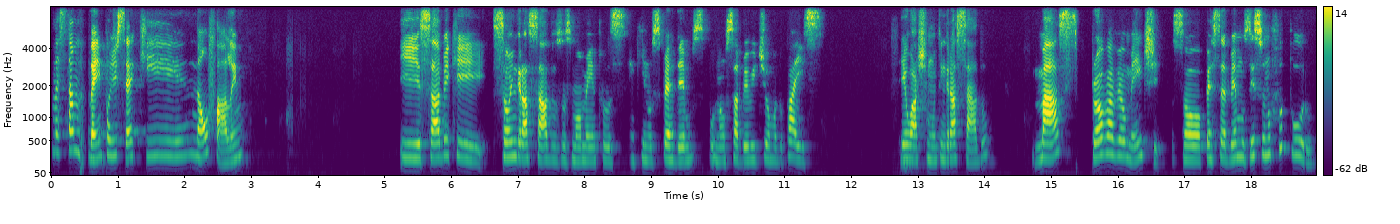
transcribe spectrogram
mas também pode ser que não falem. E sabe que são engraçados os momentos em que nos perdemos por não saber o idioma do país. Eu acho muito engraçado, mas provavelmente só percebemos isso no futuro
